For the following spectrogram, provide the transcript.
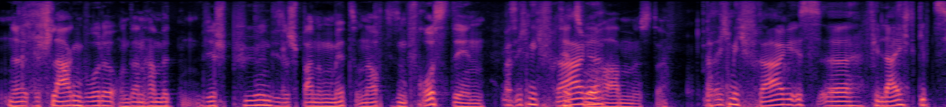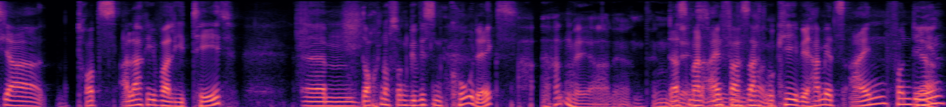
ne, geschlagen wurde und dann haben wir, wir spüren diese Spannung mit und auch diesen Frust, den Was ich mich Tetsuo frage, haben müsste. Was ich mich frage, ist, äh, vielleicht gibt es ja trotz aller Rivalität ähm, doch noch so einen gewissen Kodex, Ha- Hatten wir ja. Der, den, dass man einfach sagt, okay, wir haben jetzt einen von denen,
